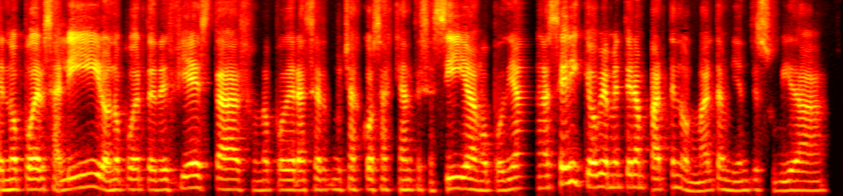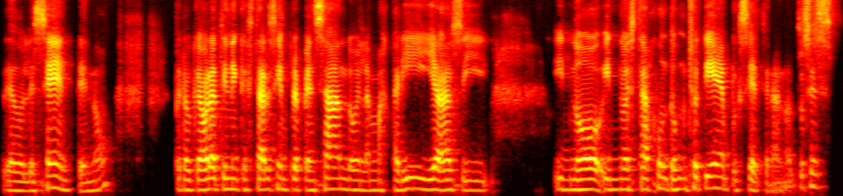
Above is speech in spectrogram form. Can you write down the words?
De no poder salir o no poder tener fiestas o no poder hacer muchas cosas que antes hacían o podían hacer y que obviamente eran parte normal también de su vida de adolescente, ¿no? Pero que ahora tienen que estar siempre pensando en las mascarillas y, y no, y no estar juntos mucho tiempo, etcétera, ¿no? Entonces,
